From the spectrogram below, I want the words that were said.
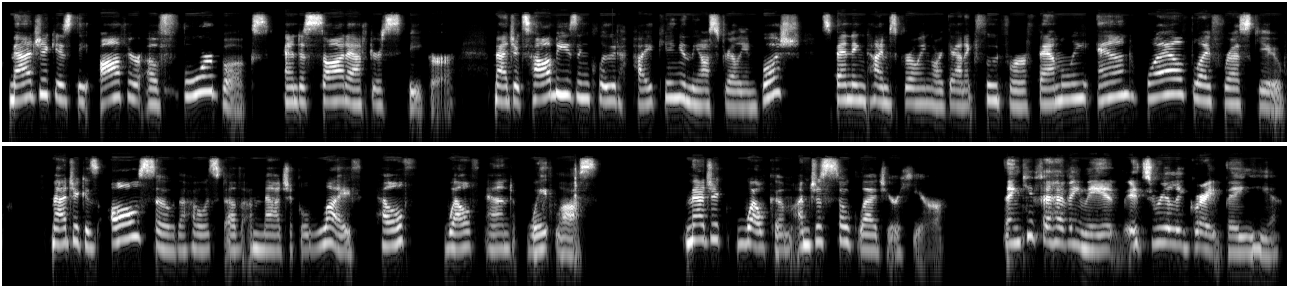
Magic is the author of four books and a sought after speaker. Magic's hobbies include hiking in the Australian bush, spending times growing organic food for her family, and wildlife rescue. Magic is also the host of A Magical Life Health, Wealth, and Weight Loss. Magic, welcome. I'm just so glad you're here. Thank you for having me. It's really great being here.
